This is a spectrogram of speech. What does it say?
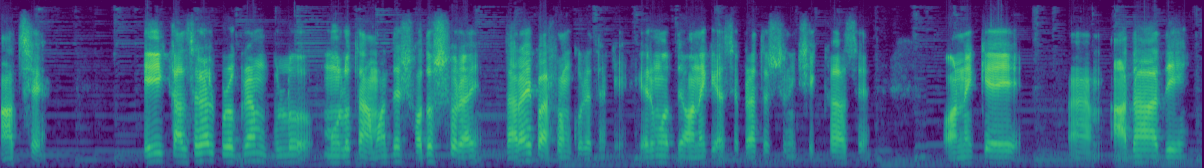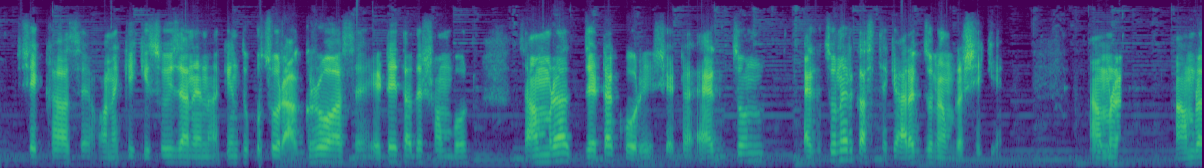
আছে, এই কালচারাল প্রোগ্রামগুলো মূলত আমাদের সদস্যরাই তারাই পারফর্ম করে থাকে। এর মধ্যে অনেকে আছে, প্রাতিষ্ঠানিক শিক্ষা আছে, অনেকে আধা আধি শিক্ষা আছে, অনেকে কিছুই জানে না, কিন্তু প্রচুর আগ্রহ আছে, এটাই তাদের সম্বল। আমরা যেটা করি, সেটা একজন, একজনের কাছ থেকে আরেকজন আমরা শিখি। আমরা আমরা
